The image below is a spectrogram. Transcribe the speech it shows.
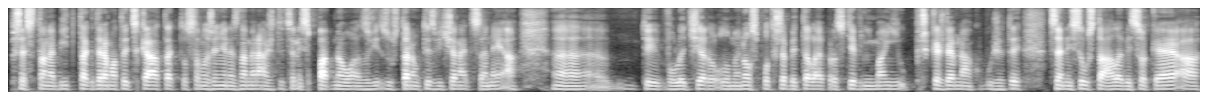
přestane být tak dramatická, tak to samozřejmě neznamená, že ty ceny spadnou a zůstanou ty zvýšené ceny a eh, ty voliči lomeno spotřebitelé prostě vnímají při každém nákupu, že ty ceny jsou stále vysoké a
